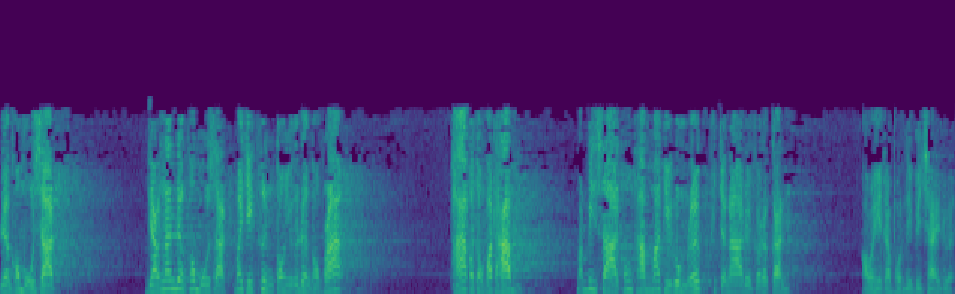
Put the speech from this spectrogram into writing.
เรื่องของหมูสัตว์ อย่างนั้นเรื่องของหมูสัตว์ ไม่ใช่ขึ้นตรงอยู่กับเรื่องของพระ พระก็ต้องพระธรรม มันมีศาสตร์ของธรรมะที่รุ่มลึกพิจารณาด้วยก็แล้วกัน เอาเหตุผลนี้ไปใช้ด้วย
